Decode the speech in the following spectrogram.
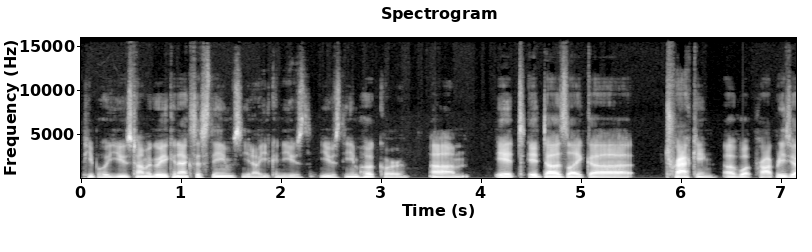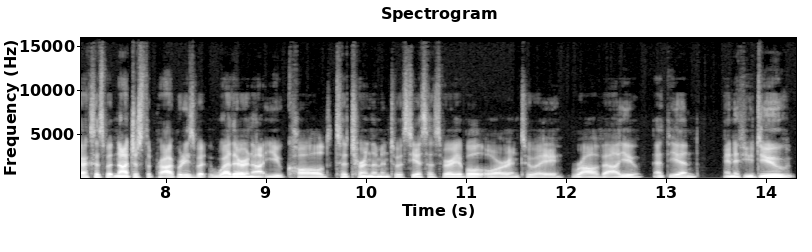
people who use Tamagui can access themes. You know, you can use use theme hook or um, it it does like uh tracking of what properties you access, but not just the properties, but whether or not you called to turn them into a CSS variable or into a raw value at the end. And if you do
